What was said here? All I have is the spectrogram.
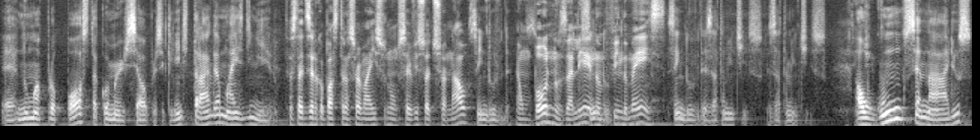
é, numa proposta comercial para esse cliente, traga mais dinheiro. Então, você está dizendo que eu posso transformar isso num serviço adicional? Sem dúvida. É um bônus ali no fim do mês? Sem dúvida, exatamente isso. Exatamente isso. Entendi. Alguns cenários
